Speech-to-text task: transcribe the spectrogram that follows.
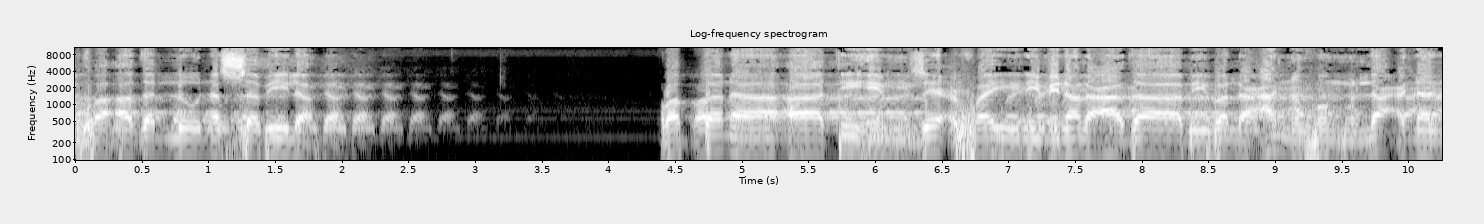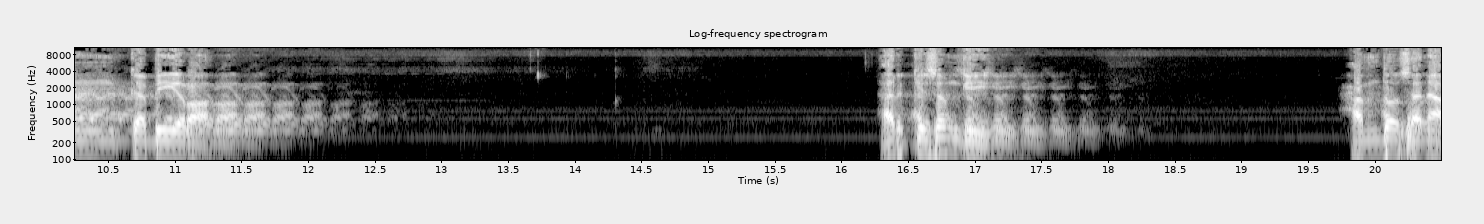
فأذلونا السبيل. ربنا آتهم زعفين من العذاب والعنهم لعنا كبيرا. ہر قسم کی حمد و ثنا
